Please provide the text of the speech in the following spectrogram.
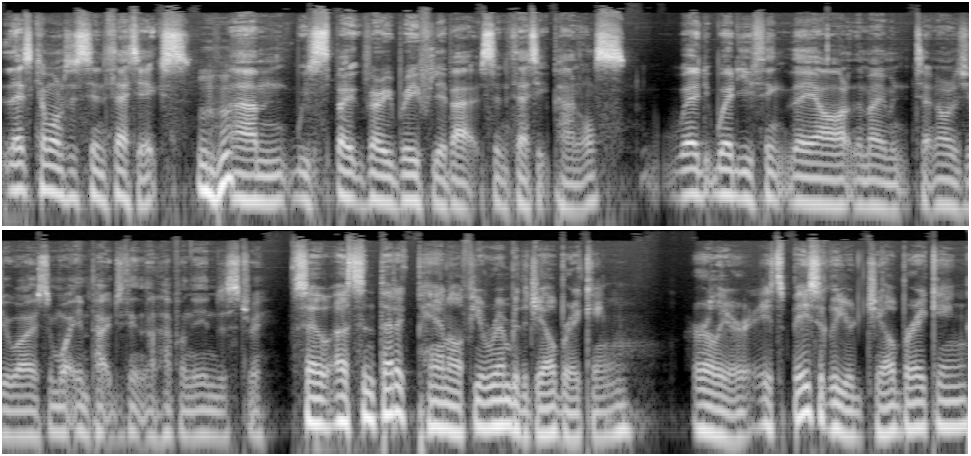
Let's come on to synthetics. Mm-hmm. Um, we spoke very briefly about synthetic panels. Where, where do you think they are at the moment, technology wise, and what impact do you think they'll have on the industry? So, a synthetic panel, if you remember the jailbreaking earlier, it's basically you're jailbreaking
